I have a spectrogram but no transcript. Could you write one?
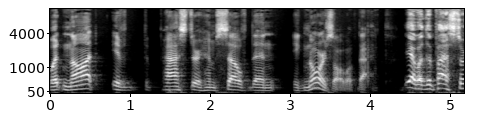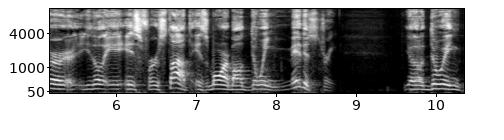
but not if the pastor himself then ignores all of that. Yeah, but the pastor, you know, his first thought is more about doing ministry, you know, doing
